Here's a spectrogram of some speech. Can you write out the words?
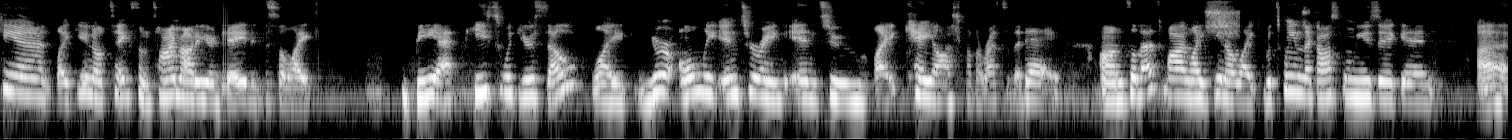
can't, like, you know, take some time out of your day to just to like be at peace with yourself, like you're only entering into like chaos for the rest of the day. Um, so that's why, like you know, like between the gospel music and uh,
